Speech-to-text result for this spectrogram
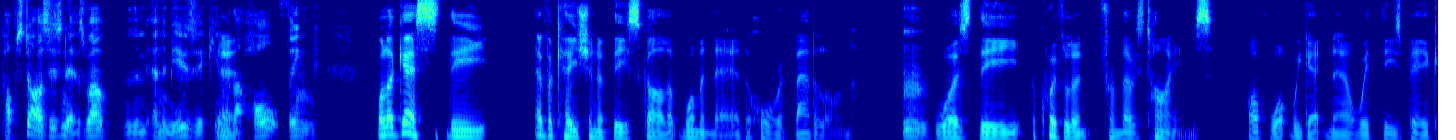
pop stars, isn't it, as well, and the, and the music, you Yeah. know, that whole thing. Well, I guess the evocation of the Scarlet Woman there, the Whore of Babylon, Mm. was the equivalent from those times of what we get now with these big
